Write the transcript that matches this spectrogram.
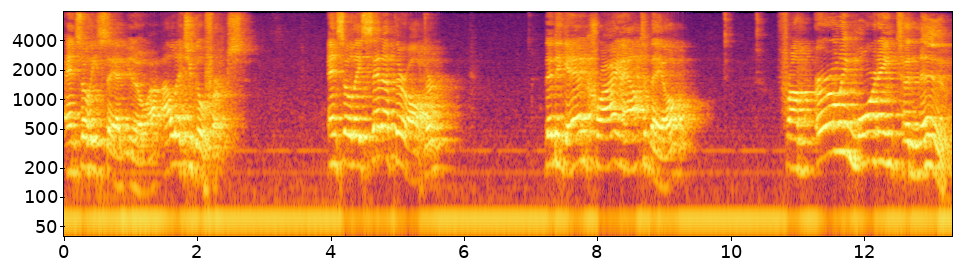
And so he said, You know, I'll let you go first. And so they set up their altar. They began crying out to Baal from early morning to noon.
